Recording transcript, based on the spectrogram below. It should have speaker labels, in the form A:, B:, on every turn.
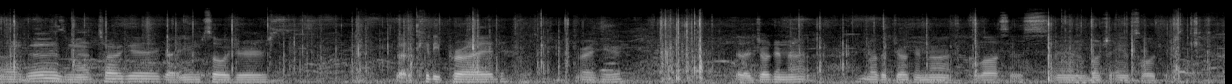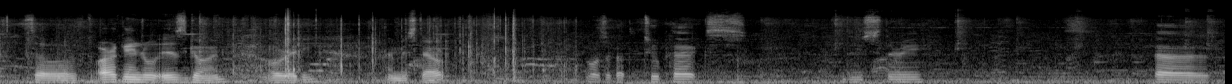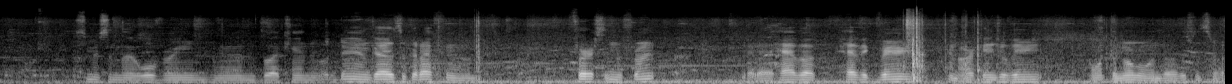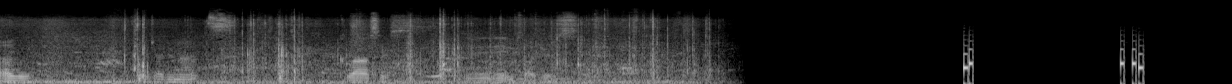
A: Alright guys, I'm at Target, got AIM Soldiers, got a Kitty Pryde right here, got a Juggernaut, another Juggernaut, Colossus, and a bunch of AIM Soldiers. So Archangel is gone already, I missed out. Also got the two packs, these three. Uh, it's missing the Wolverine and Black Cannon. Oh damn guys, look what I found. First in the front, got a Havoc, Havoc variant and Archangel variant. I want the normal one though, this one's so ugly. Juggernauts, Colossus, and AIM Soldiers.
